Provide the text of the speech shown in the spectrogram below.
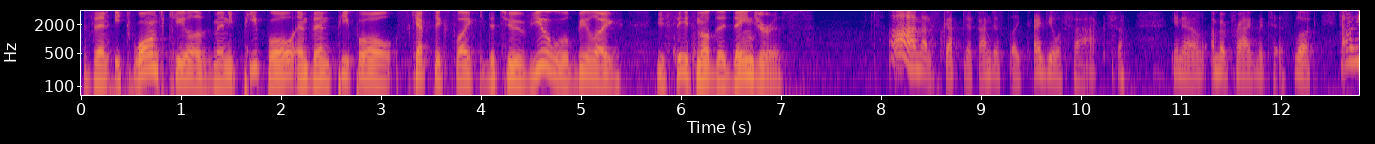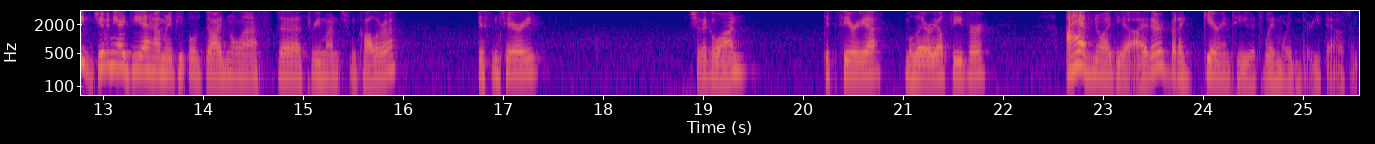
then it won't kill as many people, and then people, skeptics like the two of you, will be like, "You see, it's not that dangerous." Ah, I'm not a skeptic. I'm just like I deal with facts. you know, I'm a pragmatist. Look, how many? Do you have any idea how many people have died in the last uh, three months from cholera, dysentery? Should I go on? Diphtheria, malarial fever. I have no idea either, but I guarantee you it's way more than thirty thousand.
